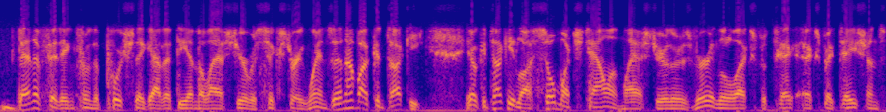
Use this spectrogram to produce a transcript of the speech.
benefiting from the push they got at the end of last year with six straight wins. And how about Kentucky? You know, Kentucky lost so much talent last year. There was very little expect- expectations.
